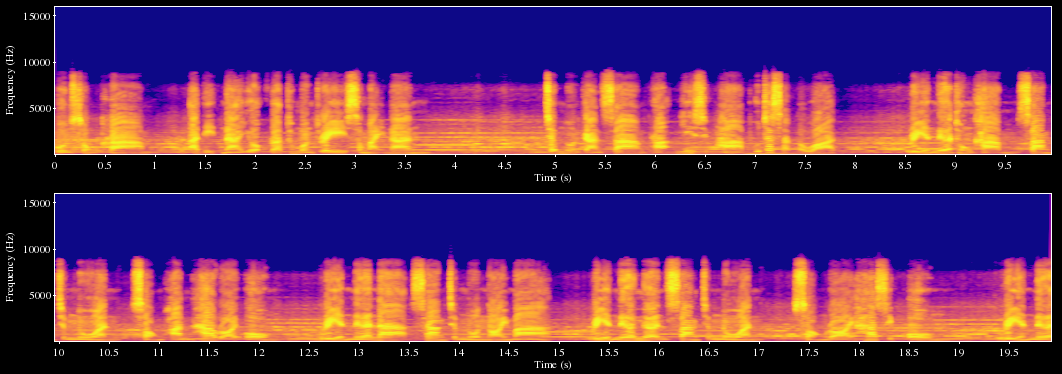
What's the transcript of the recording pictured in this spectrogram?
บูลสงคราม อดีตนายกรัฐมนตรีสมัยนั้นจำนวนการสร้างพระ 25 พุทธศตวรรษ เหรียญเนื้อทองคำสร้างจำนวน 2,500 องค์ เหรียญเนื้อนาคสร้างจำนวนน้อยมาก เหรียญเนื้อเงินสร้างจำนวน 250 องค์ เหรียญเนื้อ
